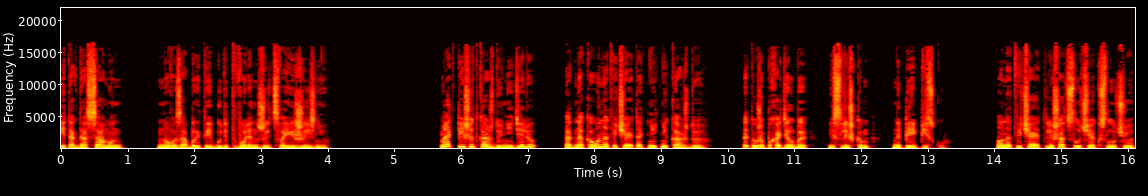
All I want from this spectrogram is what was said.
И тогда сам он, новозабытый, будет волен жить своей жизнью. Мать пишет каждую неделю, однако он отвечает отнюдь не каждую. Это уже походило бы и слишком на переписку. Он отвечает лишь от случая к случаю,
